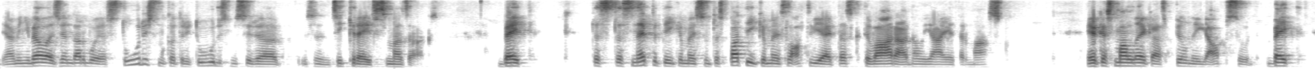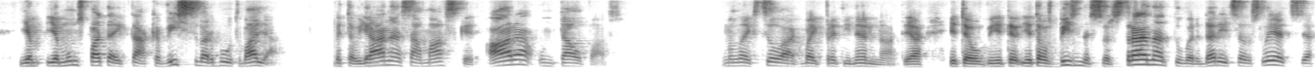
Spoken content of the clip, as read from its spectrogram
Ja, viņi vēl aizvien darbojas turismu, kaut arī turisms ir nezinu, cik reizes mazāks. Bet tas, tas nepatīkamais un tas patīkamais Latvijai ir tas, ka tev ārā nav jāiet ar masku. Ja, kas man liekas pilnīgi absurdi. Bet, ja, ja mums pateikt tā, ka viss var būt vaļā, bet tev jānēsā maska ir ārā un telpās, Man liekas, cilvēki baigi pretī nerunāt. Ja, ja, tev, ja, tev, ja tavs bizness var strādāt, tu vari darīt savas lietas. Ja,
